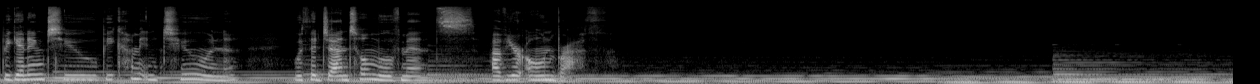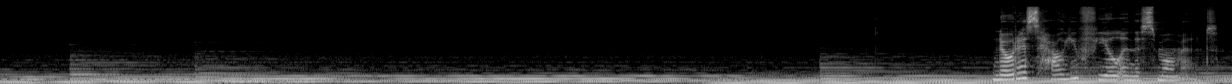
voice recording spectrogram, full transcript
beginning to become in tune with the gentle movements of your own breath. Notice how you feel in this moment.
